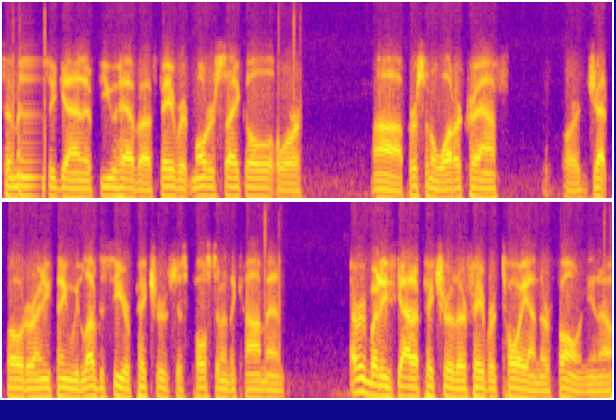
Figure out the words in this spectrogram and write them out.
to mention again if you have a favorite motorcycle or uh, personal watercraft or a jet boat or anything, we'd love to see your pictures. Just post them in the comments. Everybody's got a picture of their favorite toy on their phone, you know.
